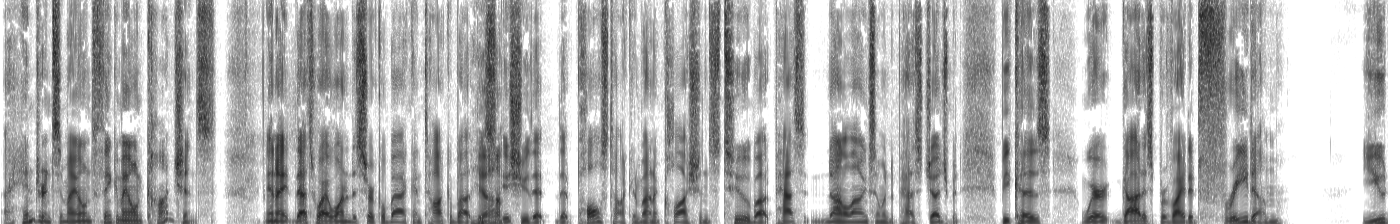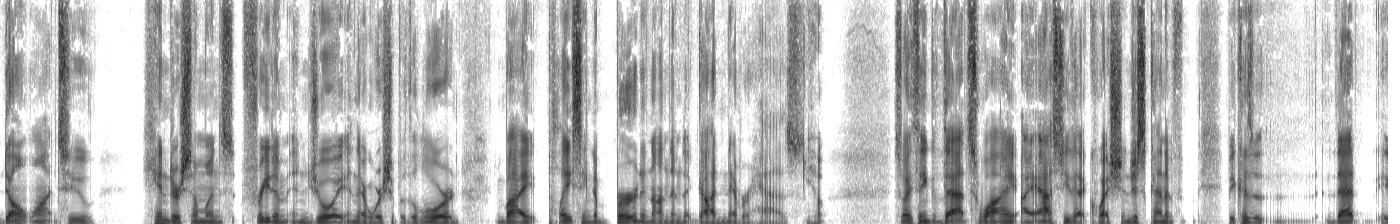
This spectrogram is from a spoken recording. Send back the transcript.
a hindrance in my own thinking, my own conscience. And I, that's why I wanted to circle back and talk about this Yeah. issue that, that Paul's talking about in Colossians 2 about pass, not allowing someone to pass judgment. Because where God has provided freedom, you don't want to hinder someone's freedom and joy in their worship of the Lord by placing a burden on them that God never has. Yep. So I think that's why I asked you that question, just kind of because of that uh,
